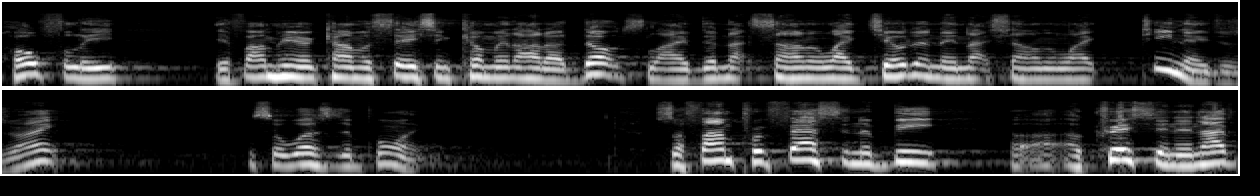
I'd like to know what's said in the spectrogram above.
Hopefully, if I'm hearing conversation coming out of adults' life, they're not sounding like children, they're not sounding like teenagers, right? So, what's the point? So if I'm professing to be a, Christian and I'm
